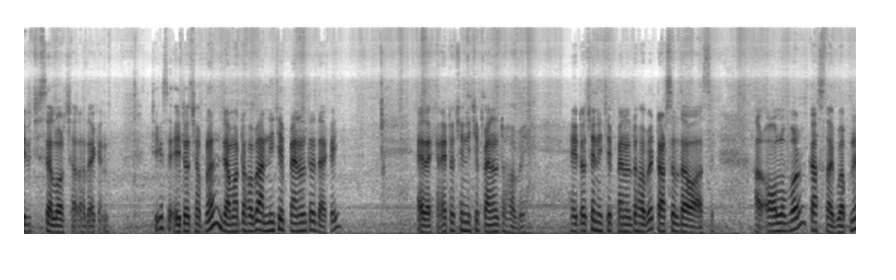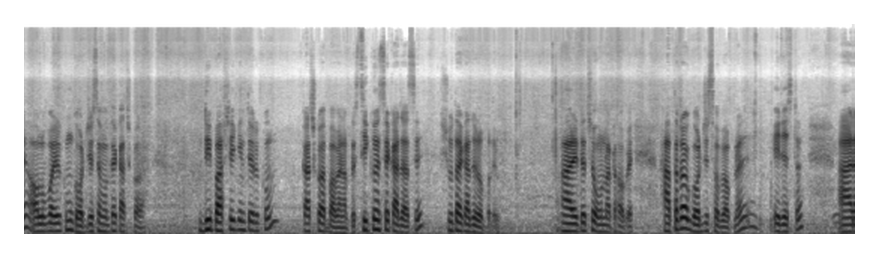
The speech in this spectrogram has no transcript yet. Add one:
এটা হচ্ছে সালোয়ার ছাড়া, দেখেন। ঠিক আছে? এটা হচ্ছে আপনার জামাটা হবে, আর নিচে প্যানেলটা দেখাই। এই দেখেন, এটা হচ্ছে নিচে প্যানেলটা হবে। এটা হচ্ছে নিচে প্যানেলটা হবে, টার্সেল দেওয়া আছে। আর অল ওভার কাজ থাকবে আপনি অল ওভার এরকম গর্জেসের মধ্যে কাজ করা। দুই পাশেই কিন্তু এরকম কাজ করা পাবেন আপনি। সিকোয়েন্সে কাজ আছে, সুতার কাজের ওপরে আর এটা হচ্ছে ওনাটা হবে। হাতাটাও গর্জেস হবে আপনার, এই ড্রেসটা আর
